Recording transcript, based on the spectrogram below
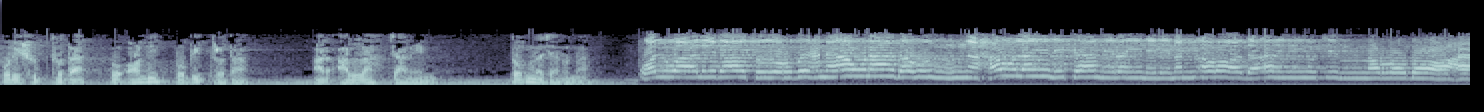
পরিশুদ্ধতা ও অনেক পবিত্রতা আর আল্লাহ জানেন তোমরা জানো না والوالدات يرضعن أولادهن حولين كاملين لمن أراد أن يتم الرضاعة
